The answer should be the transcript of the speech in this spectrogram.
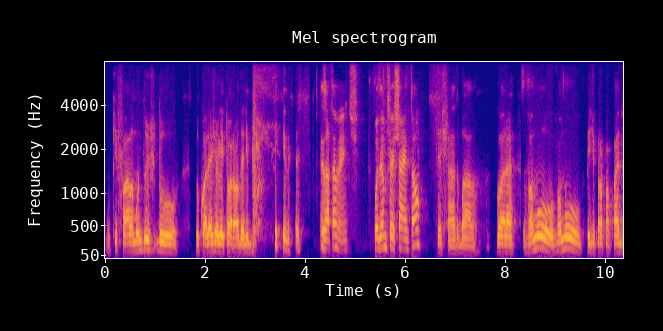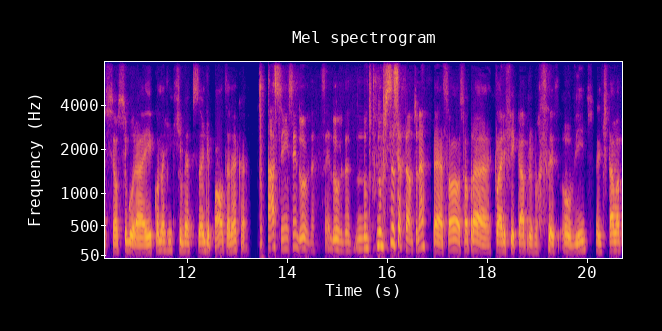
O que fala muito do, do, do colégio eleitoral da NBA. Né? Exatamente. Podemos fechar então? Fechado, bala. Agora, vamos, vamos pedir para Papai do Céu segurar aí quando a gente estiver precisando de pauta, né, cara? Ah, sim, sem dúvida, sem dúvida. Não, não precisa ser tanto, né? É, só, só para clarificar para os nossos ouvintes, a gente estava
